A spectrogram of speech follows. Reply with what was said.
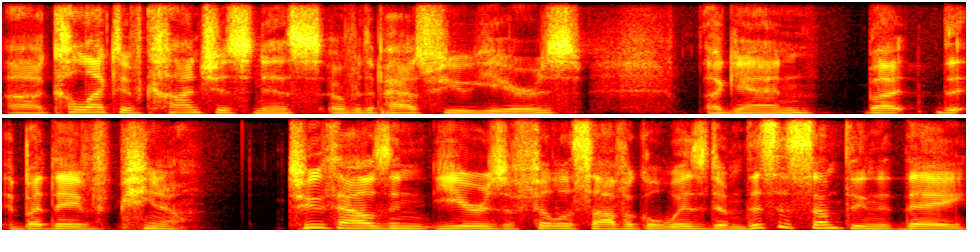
uh, collective consciousness over the past few years, again, but th- but they've you know. 2000 years of philosophical wisdom. This is something that they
